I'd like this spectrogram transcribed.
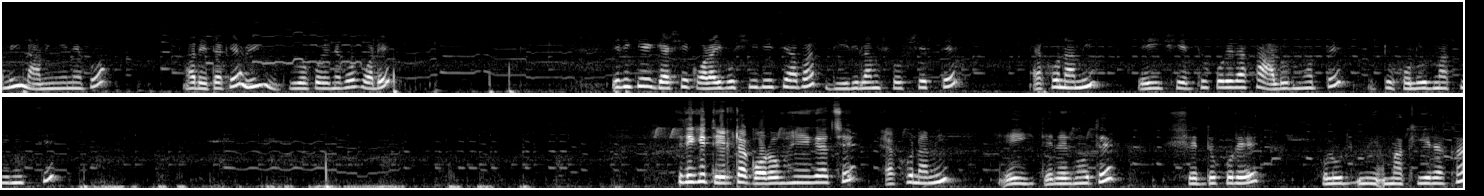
আমি নামিয়ে নেব। আর এটাকে আমি গুঁড়ো করে নেব পরে। এদিকে গ্যাসে কড়াই বসিয়ে দিয়েছি আবার, দিয়ে দিলাম সর্ষের তেল। এখন আমি এই সেদ্ধ করে রাখা আলুর মধ্যে একটু হলুদ মাখিয়ে নিচ্ছি। এদিকে তেলটা গরম হয়ে গেছে, এখন আমি এই তেলের মধ্যে সেদ্ধ করে হলুদ মাখিয়ে রাখা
